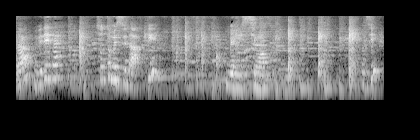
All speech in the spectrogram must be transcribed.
Ta vedete? Sottomesso i tacchi, bellissimo. Così.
